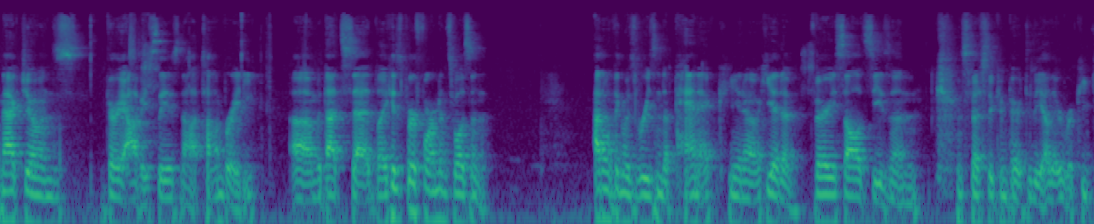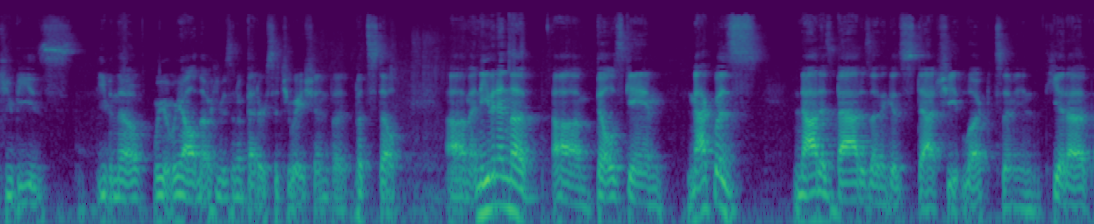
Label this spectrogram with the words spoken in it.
Mac Jones very obviously is not Tom Brady. Um, but that said, like his performance wasn't. I don't think it was reason to panic. You know, he had a very solid season, especially compared to the other rookie QBs. Even though we, we all know he was in a better situation, but but still. Um, and even in the um, Bills game, Mac was not as bad as I think his stat sheet looked. I mean, he had a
